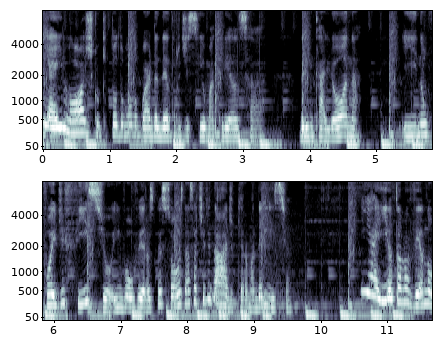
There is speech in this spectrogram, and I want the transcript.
E aí, lógico que todo mundo guarda dentro de si uma criança brincalhona, e não foi difícil envolver as pessoas nessa atividade, porque era uma delícia. E aí eu tava vendo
